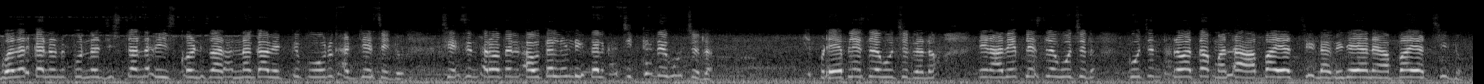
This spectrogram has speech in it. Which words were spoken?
బొదరికని అనుకున్న జిస్ట్ అన్న తీసుకోండి సార్. అన్నాక ఆ వ్యక్తి ఫోన్ కట్ చేసిండు. చేసిన తర్వాత నేను అవతల నుండి ఇతలక చిక్కదే కూర్చున్నా. ఇప్పుడు ఏ ప్లేస్లో కూర్చున్నానో? నేను అదే ప్లేస్లో కూర్చున్నా. కూర్చున్న తర్వాత మళ్ళీ ఆ అబ్బాయి వచ్చిండు విజయ్ అనే అబ్బాయి వచ్చిండు.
